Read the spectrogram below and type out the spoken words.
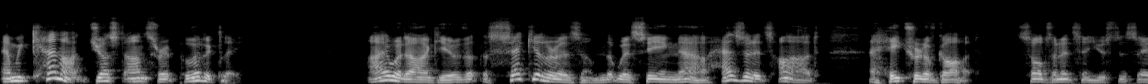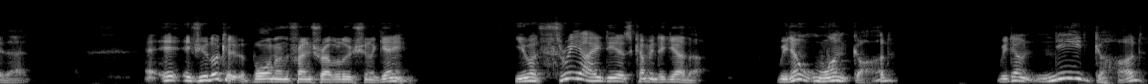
and we cannot just answer it politically. I would argue that the secularism that we're seeing now has at its heart a hatred of God. Solzhenitsyn used to say that. If you look at it, born in the French Revolution again, you have three ideas coming together. We don't want God, we don't need God,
